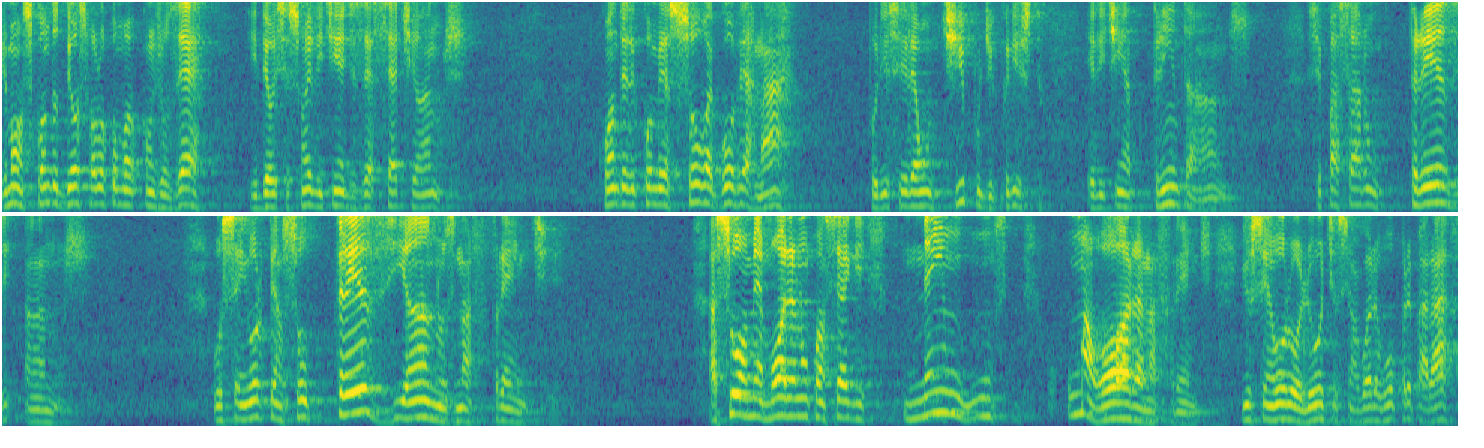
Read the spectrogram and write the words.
Irmãos, quando Deus falou com, com José e deu esse sonho, ele tinha 17 anos quando ele começou a governar, por isso ele é um tipo de Cristo, ele tinha 30 anos. Se passaram 13 anos. O Senhor pensou 13 anos na frente. A sua memória não consegue nem um, um, uma hora na frente. E o Senhor olhou e disse assim: agora eu vou preparar,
